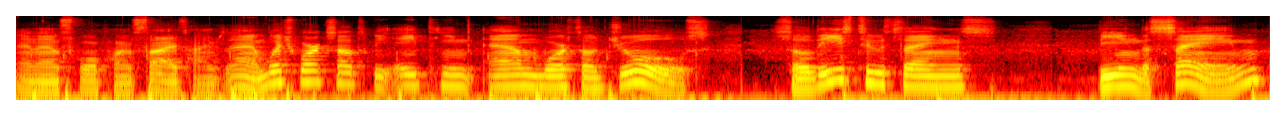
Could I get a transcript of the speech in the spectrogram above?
and then 4.5 times m, which works out to be 18 m worth of joules. So these two things being the same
